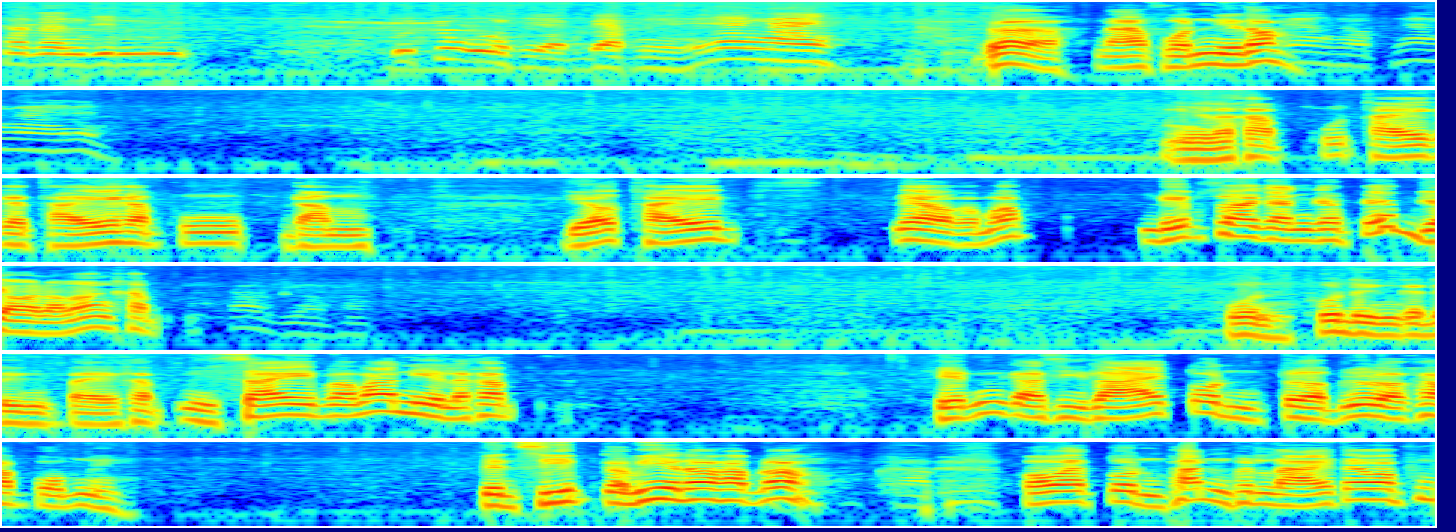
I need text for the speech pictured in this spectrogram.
ถ้าดันดินจุ๊ๆเสียแบบนี้ง่ายไง เออหน้าฝนนี่เนาะแม่นครับง่ายไงเลยนี่แหละครับ ผู้ไถกับไถครับ ผู้ดำเดี๋ยวไถแล้วก็มาเน็บซอยกันก็แป๊บเดียวละมั้งครับข้าวเดียวครับหุ่นผู้ดึงก็ดึงไปครับนี่ใส่ประมาณนี้แหละครับ เห็นกับสีหลายต้นเติบอยู่หรอกครับ ผมนี่ เป็นซีบกับมีเนาะครับเนาะเพราะว่าต้นพันธุ์เพิ่นหลาย แต่ว่าผู้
